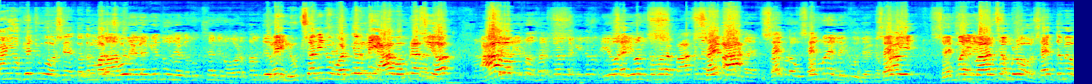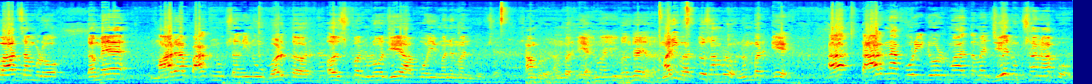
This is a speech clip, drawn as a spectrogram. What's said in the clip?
તાણીઓ ખેંચવું હશે તો તમારું કીધું છે કે નુકસાનીનું વળતર દેવું. નહીં નુકસાનીનું વળતર નહીં આ વપરાશી હક નુકસાન તમે વાત સાંભળો. તમે મારા પાક નુકસાનીનું વળતર અસ પર લો જે આપો એ મને મંજૂર છે. સાંભળો નંબર એક. મારી વાત તો સાંભળો નંબર એક. આ તારના કોરિડોરમાં તમે જે નુકસાન આપો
